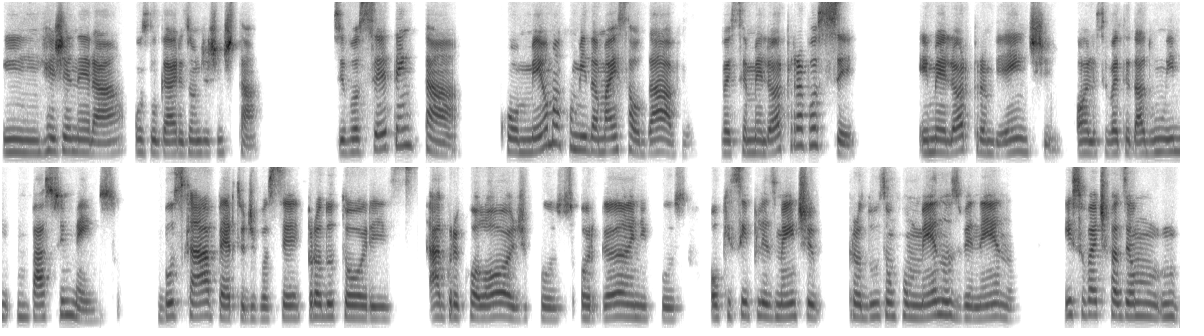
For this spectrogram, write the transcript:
em regenerar os lugares onde a gente está? Se você tentar comer uma comida mais saudável vai ser melhor para você e melhor para o ambiente, olha, você vai ter dado um, um passo imenso. Buscar perto de você produtores agroecológicos, orgânicos, ou que simplesmente produzam com menos veneno, isso vai te fazer um,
